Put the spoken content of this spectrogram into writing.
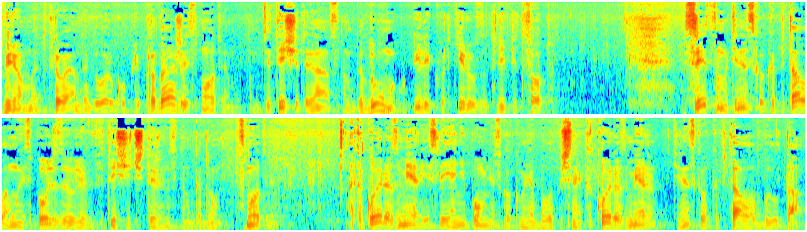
берем, открываем договор купли-продажи и смотрим. в 2013 году мы купили квартиру за 3 500. Средства материнского капитала мы использовали в 2014 году. Смотрим. А какой размер, если я не помню, сколько у меня было писано, какой размер материнского капитала был там?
